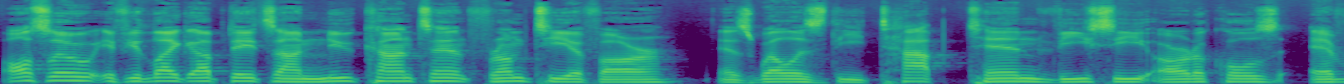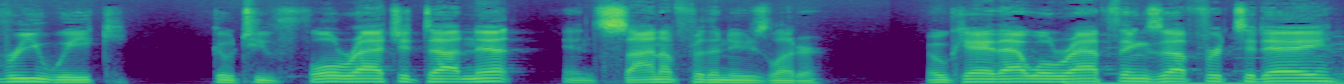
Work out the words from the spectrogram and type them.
Also, if you'd like updates on new content from TFR, as well as the top 10 VC articles every week, go to fullratchet.net and sign up for the newsletter. Okay, that will wrap things up for today.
